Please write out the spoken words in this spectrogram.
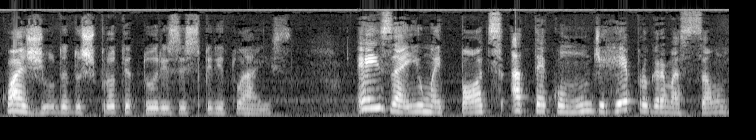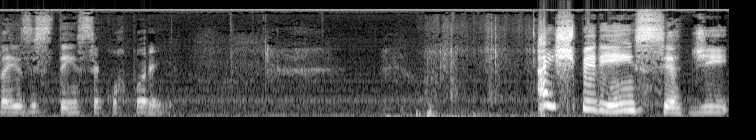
com a ajuda dos protetores espirituais. Eis aí uma hipótese até comum de reprogramação da existência corporeia. A experiência de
